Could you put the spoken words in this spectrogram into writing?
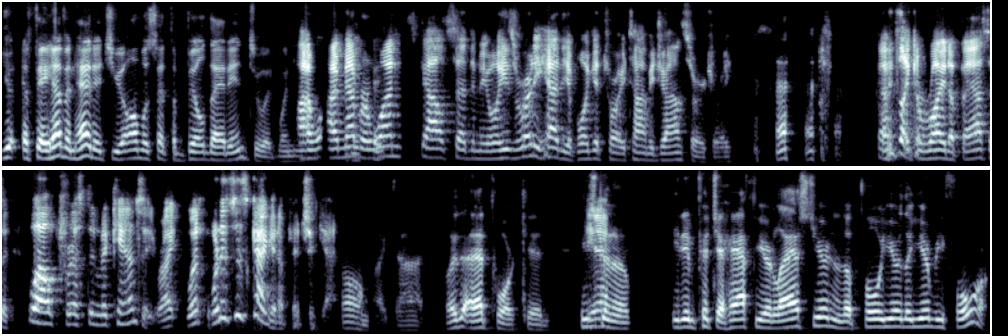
you, if they haven't had it, you almost have to build that into it when you. I, I remember one scout said to me, "Well, he's already had the obligatory Tommy John surgery." it's like a rite of passage. Well, Triston McKenzie, right? What what is this guy going to pitch again? oh my God, that poor kid. He's Yeah. gonna. He didn't pitch a half year last year and the full year the year before.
